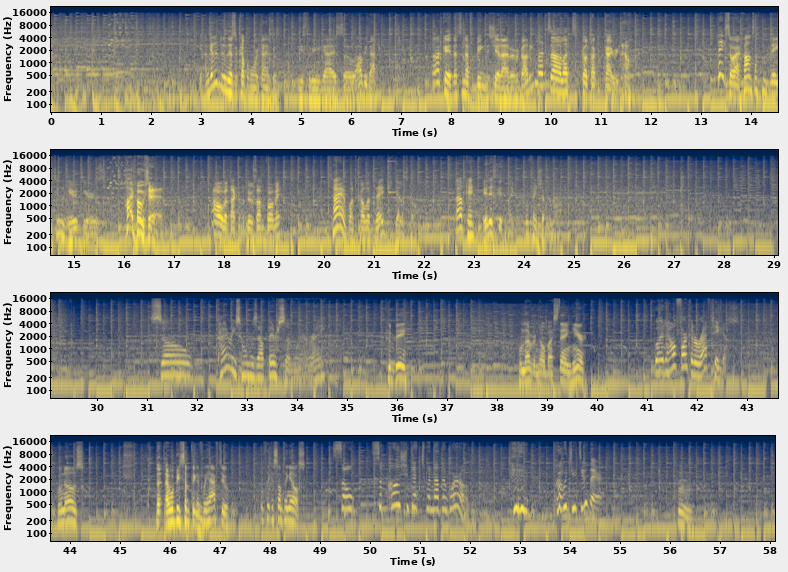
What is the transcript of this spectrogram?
Gonna do this a couple more times with these three guys, so I'll be back. Okay, that's enough of being the shit out of everybody. Let's uh let's go talk to Kairi now. Thanks, so I found something today too. Here it's yours. High potion! Oh, was that gonna do something for me? I want to call it a day. Yeah, let's go. Okay, it is getting late. We'll finish up tomorrow. So, Kairi's home is out there somewhere, right? Could be. We'll never know by staying here. But how far could a raft take us? Who knows? That, that would be something. If we have to, we'll think of something else. So, suppose you get to another world. what would you do there? Hmm.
